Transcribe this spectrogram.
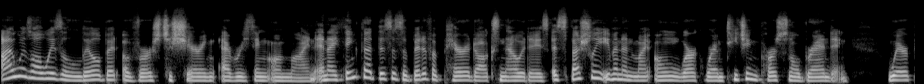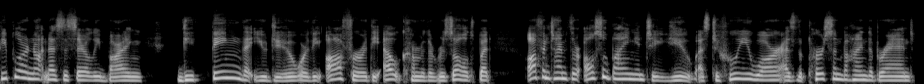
I was always a little bit averse to sharing everything online. And I think that this is a bit of a paradox nowadays, especially even in my own work where I'm teaching personal branding, where people are not necessarily buying the thing that you do or the offer or the outcome or the result, but Oftentimes, they're also buying into you as to who you are as the person behind the brand,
